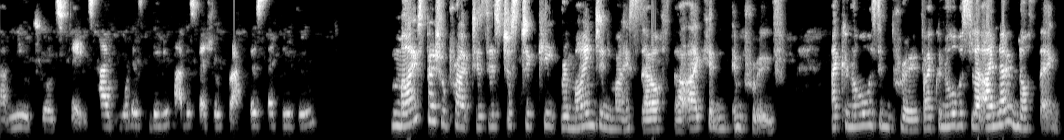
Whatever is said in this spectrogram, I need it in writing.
uh, neutral states how what is do you have a special practice that you do? My special practice is just to keep reminding myself that i can improve. I can always improve. I can always let i know nothing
